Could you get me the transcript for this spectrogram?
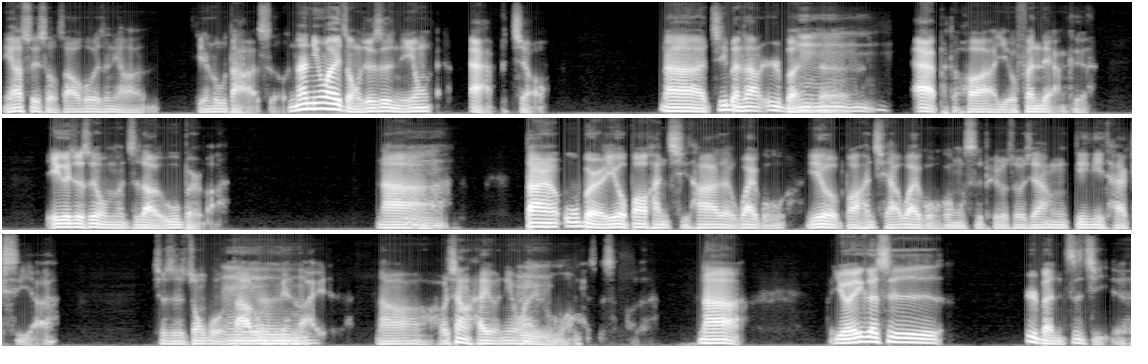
你要随手招，或者是你要沿路打的时候。那另外一种就是你用 app 叫，那基本上日本的 app 的话有分两个，嗯、一个就是我们知道 Uber 吧，那。嗯当然，Uber 也有包含其他的外国，也有包含其他外国公司，比如说像滴滴 Taxi 啊，就是中国大陆那边来的。然后好像还有另外一个网是什么的。那有一个是日本自己的，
